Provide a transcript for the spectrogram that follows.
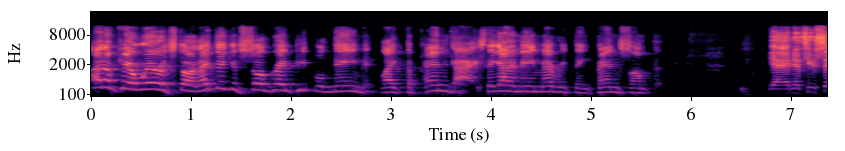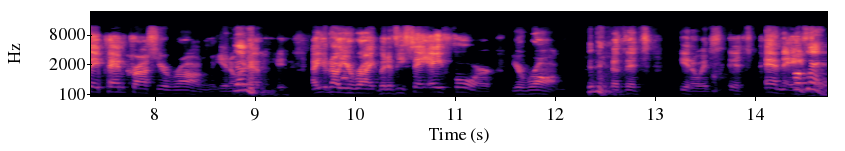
I don't care where it started. I think it's so great people name it, like the Penn guys. They got to name everything Penn something. Yeah, and if you say Penn Cross, you're wrong. You know, have, you know you're right, but if you say A4, you're wrong because it's you know it's it's Penn A. Okay,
